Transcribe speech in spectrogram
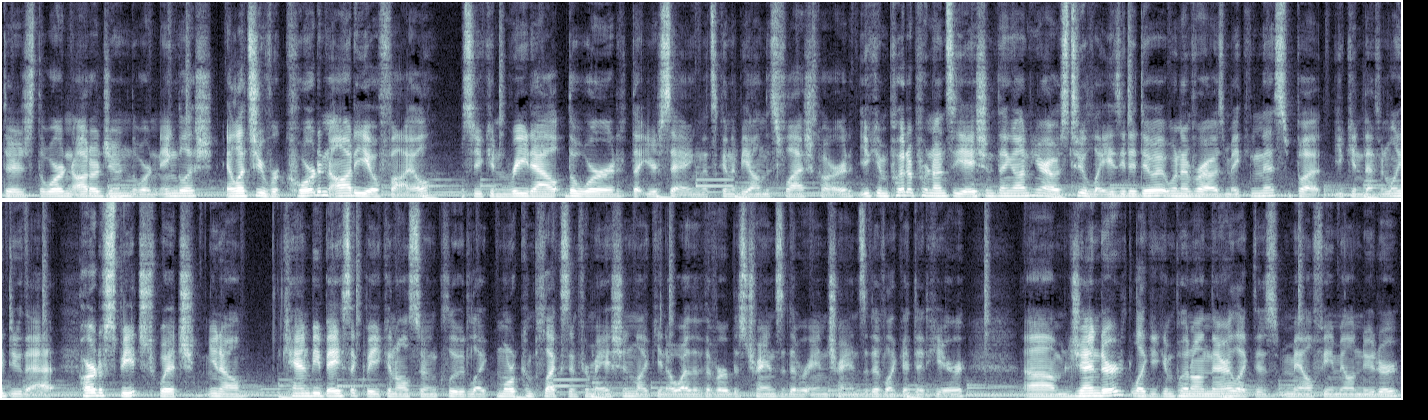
There's the word in Arodjun the word in English. It lets you record an audio file so you can read out the word that you're saying that's going to be on this flashcard. You can put a pronunciation thing on here. I was too lazy to do it whenever I was making this, but you can definitely do that. Part of speech, which, you know, can be basic, but you can also include like more complex information, like, you know, whether the verb is transitive or intransitive, like I did here. Um, gender, like you can put on there, like this male, female, neuter.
